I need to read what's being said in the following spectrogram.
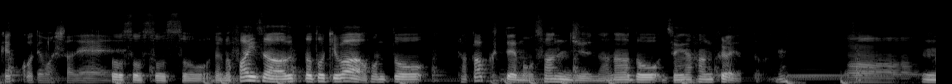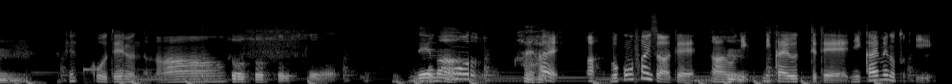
結構出ましたね。そうそうそうそう。だからファイザー打った時は本当高くても37度前半くらいだったのね。あうん。ー結構出るんだなそうそうそうそう。で、まあ、僕もはいは。はいい。あ僕もファイザーであの、うん 2, 回打ってて、2回目の時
